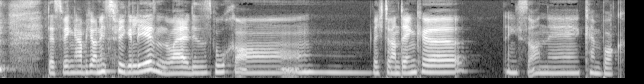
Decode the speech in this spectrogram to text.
Deswegen habe ich auch nicht so viel gelesen, weil dieses Buch, oh, wenn ich daran denke, denke ich so, oh nee, kein Bock.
